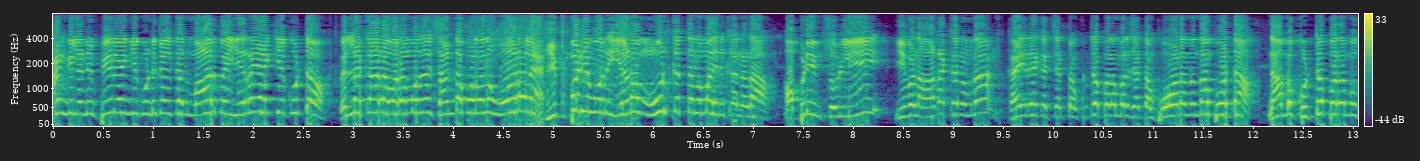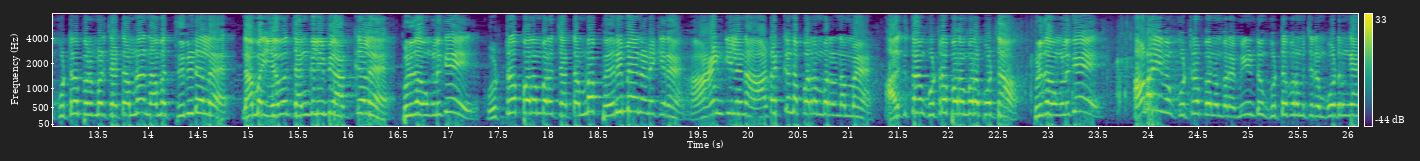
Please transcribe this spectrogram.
ஆங்கிலனின் பீரங்கி குண்டுகள் தன் மார்பை இரையாக்கிய கூட்டம். வெள்ளக்கார வரும்போது சண்டை போடுறதும் ஓடல. இப்படி ஒரு இனம் மூர்க்கத்தனமா இருக்கானடா. அப்படின்னு சொல்லி இவனை அடக்கணும்னா கைரேக சட்டம் குற்றப்பரம்பரை சட்டம் போடணும் தான் போட்டான். நாம குற்றப்பரம்பு குற்றப்பரம்பரை சட்டம்னா நம்ம திருடல. நம்ம எவன் ஜங்கிலையும் போய் அக்கல. புரியுதா உங்களுக்கு? குற்றப்பரம்பரை சட்டம்னா பெருமை நினைக்கிறேன். ஆங்கிலன அடக்கண பரம்பரை நம்ம. அதுக்கு தான் குற்ற பரம்பரை போட்டான். புரியுதா உங்களுக்கு? ஆனா இவன் குற்ற பரம்பரை மீண்டும் குற்றப்பரம்பரை சட்டம் போட்டுருங்க.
